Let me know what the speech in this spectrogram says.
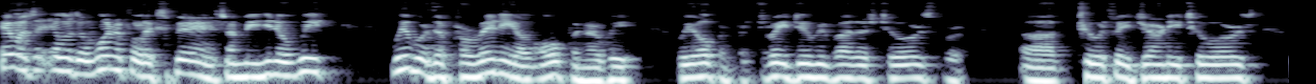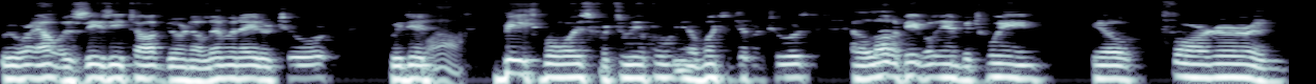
It was it was a wonderful experience. I mean, you know, we we were the perennial opener. We we opened for three Doobie Brothers tours, for uh, two or three Journey tours. We were out with ZZ Top doing an Eliminator tour. We did Wow. Beach Boys for three or four, you know, a bunch of different tours, and a lot of people in between, you know, Foreigner and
